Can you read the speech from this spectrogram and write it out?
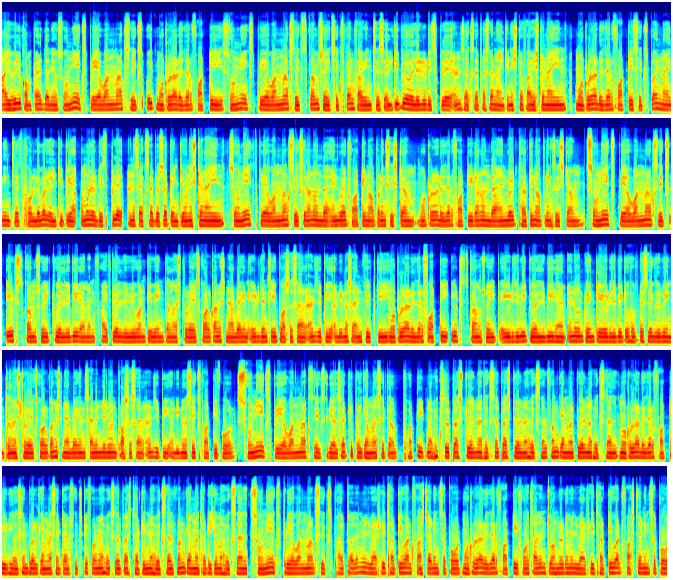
I will compare the new Sony Xperia 1 Mark 6 with Motorola Razr 40. Sony Xperia 1 Mark 6 comes with 6.5 inches LTP OLED display and inches suppressor 19:5:9. Motorola Razr 40 6.9 inches foldable LTP AMOLED display and 6 suppressor 21:9. Sony Xperia 1 Mark 6 run on the Android 14 operating system. Motorola Razr 40 run on the Android 13 operating system. Sony Xperia 1 Mark 6 it comes with 12GB RAM and 512GB 1TB internal storage, Qualcomm Snapdragon 8 Gen 3 processor, 8GB Adreno 750, Motorola Razr 40. It comes with 8GB, 12GB RAM and 128GB, 256GB internal storage, Qualcomm Snapdragon 7 Gen 1 processor, 8GB Adreno 644, Sony Xperia 1 Mark 6 real set triple camera setup, 48 megapixel plus 12 megapixel plus 12 megapixel front camera 12 megapixel, Motorola Razr 40 real set dual camera setup, 64 megapixel plus 13 megapixel front camera 32 megapixel, Sony Xperia 1 Mark 6 5000 mAh battery, 30 watt fast charging support. Motorola Razr 44,200 mAh battery, 30 watt fast charging support.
